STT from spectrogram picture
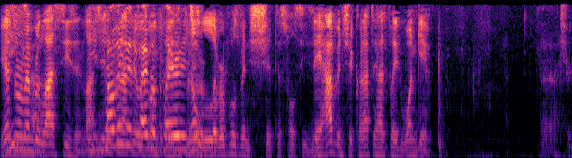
don't He's remember not. last season. Last He's season, probably the Konate was type of player that for No, Liverpool. Liverpool's been shit this whole season. They haven't shit. Konate has played one game. Uh, true.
